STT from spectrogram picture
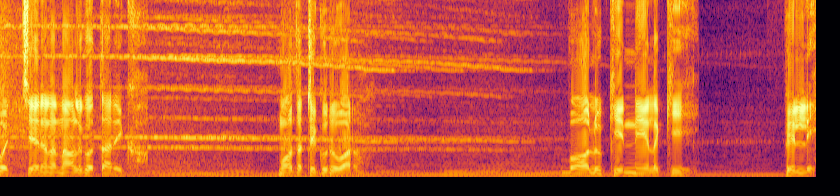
వచ్చే నెల నాలుగో తారీఖు. మొదటి గురువారం. బాలుకి నీలకి పెళ్ళి.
